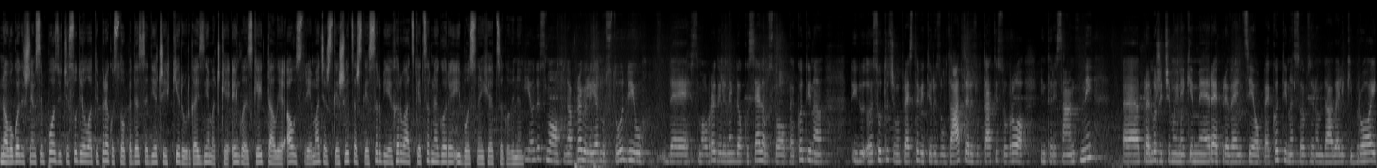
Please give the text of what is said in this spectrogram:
Na ovogodišnjem simpoziju će sudjelovati preko 150 dječjih kirurga iz Njemačke, Engleske, Italije, Austrije, Mađarske, Švicarske, Srbije, Hrvatske, Crne Gore i Bosne i Hercegovine. I onda smo napravili jednu studiju gdje smo obradili negdje oko 700 opekotina. Sutra ćemo predstaviti rezultate. Rezultati su vrlo interesantni. E, predložit ćemo i neke mere prevencije opekotina s obzirom da veliki broj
